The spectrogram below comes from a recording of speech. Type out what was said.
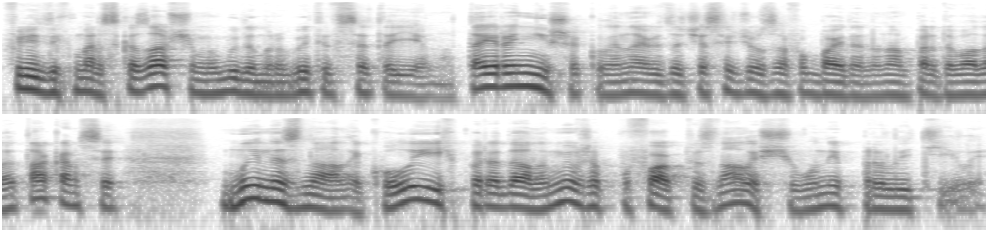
Фрідріх Мерц сказав, що ми будемо робити все таємно. Та й раніше, коли навіть за часи Джозефа Байдена нам передавали атакамси, ми не знали, коли їх передали. Ми вже по факту знали, що вони прилетіли.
